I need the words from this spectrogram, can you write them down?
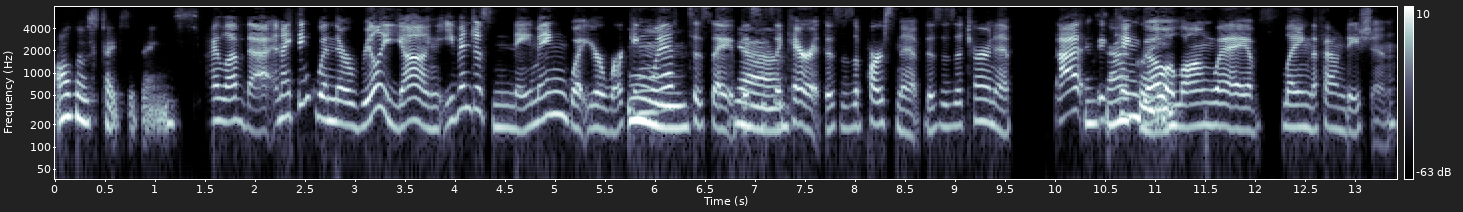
all those types of things. I love that. And I think when they're really young, even just naming what you're working mm, with to say, yeah. this is a carrot, this is a parsnip, this is a turnip, that exactly. can go a long way of laying the foundation.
